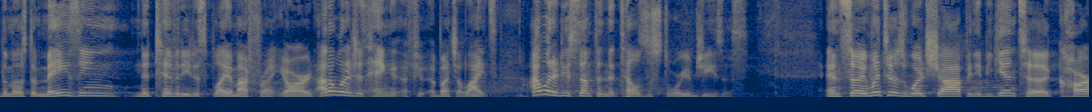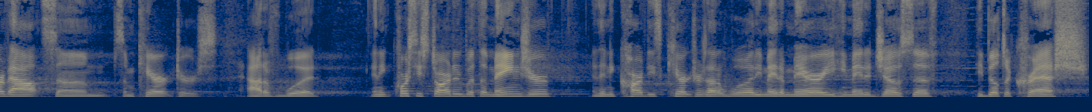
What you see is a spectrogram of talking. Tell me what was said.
the most amazing nativity display in my front yard. I don't want to just hang a, few, a bunch of lights. I want to do something that tells the story of Jesus. And so he went to his wood shop and he began to carve out some, some characters out of wood. And he, of course, he started with a manger, and then he carved these characters out of wood. He made a Mary, he made a Joseph, he built a creche,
